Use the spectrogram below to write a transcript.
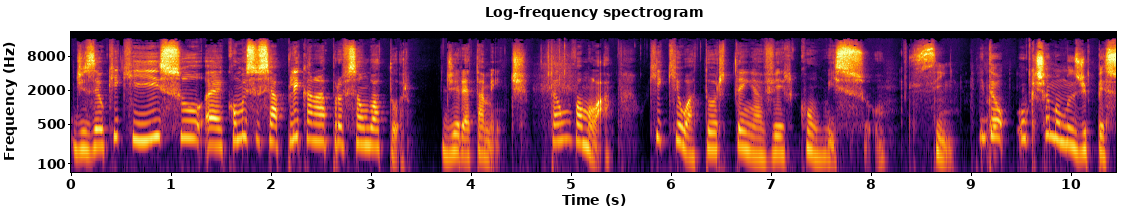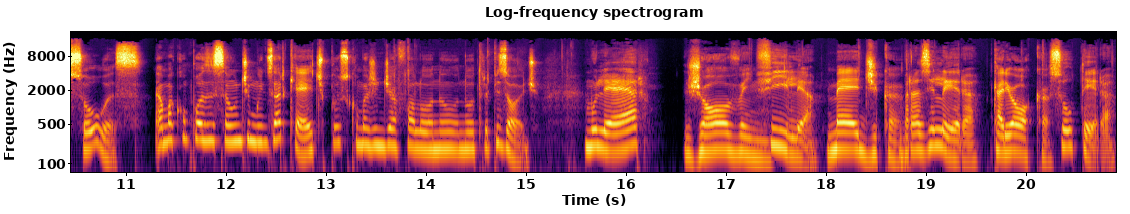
dizer o que que isso, é, como isso se aplica na profissão do ator diretamente. Então vamos lá. O que, que o ator tem a ver com isso? Sim. Então, o que chamamos de pessoas é uma composição de muitos arquétipos, como a gente já falou no, no outro episódio. Mulher, jovem, filha, médica, brasileira, carioca, solteira.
